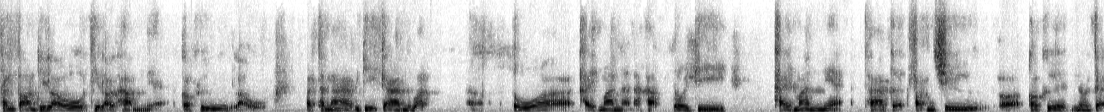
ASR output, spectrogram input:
ขั้นตอนที่เราที่เราทำเนี่ยก็คือเราพัฒนาวิธีการวัดตัวไขมันนะครับ โดยที่ ไขมันเนี่ยถ้าเกิดฟังชื่อก็คือเหมือนกับ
